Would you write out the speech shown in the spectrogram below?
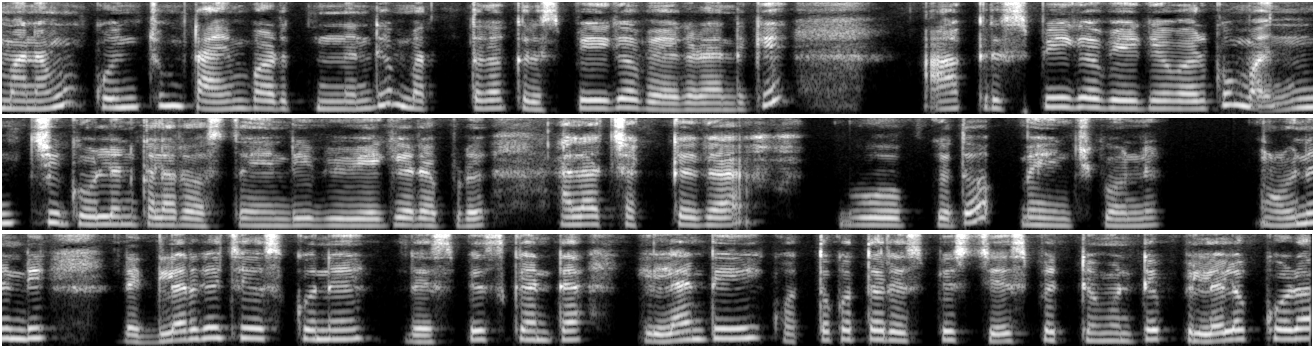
మనము కొంచెం టైం పడుతుందండి మెత్తగా క్రిస్పీగా వేగడానికి. ఆ క్రిస్పీగా వేగే వరకు మంచి గోల్డెన్ కలర్ వస్తాయండి ఇవి వేగేటప్పుడు. అలా చక్కగా ఓపికతో వేయించుకోండి. అవునండి. రెగ్యులర్గా చేసుకునే రెసిపీస్ కంటే ఇలాంటి కొత్త కొత్త రెసిపీస్ చేసి పెట్టామంటే పిల్లలకు కూడా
